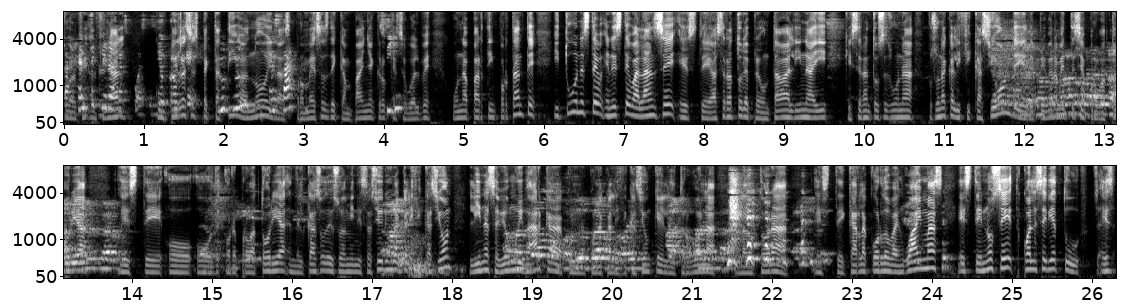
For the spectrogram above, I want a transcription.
la gente al final cumplir las expectativas, ¿no? Y las promesas de campaña creo que se vuelve una parte importante. Y tú en este en este balance, este hace rato le preguntaba a Lina ahí que hiciera entonces una pues una calificación de, primeramente si aprobatoria este o, o, reprobatoria en el caso de su administración y una calificación. Lina se vio muy barca con, la calificación que le otorgó la, la doctora este Carla Córdoba en Guaymas. Este no sé cuál sería tu es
